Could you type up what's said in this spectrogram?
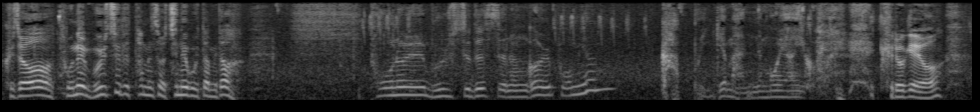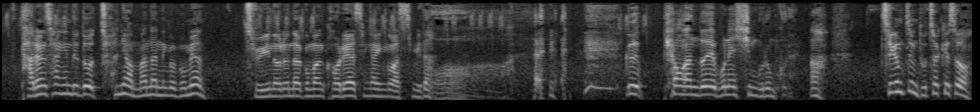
그저 돈을 물쓰듯 하면서 지내고 있답니다. 돈을 물쓰듯 쓰는 걸 보면 갑부인 게 맞는 모양이고. 그러게요. 다른 상인들도 전혀 안 만나는 걸 보면 주인 어른하고만 거래할 생각인 것 같습니다. 그 평안도에 보낸 심부름꾼은 아, 지금쯤 도착해서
